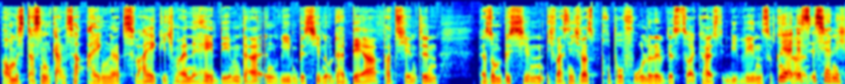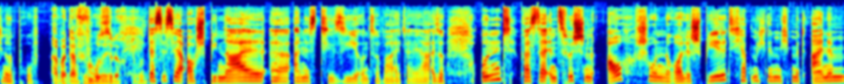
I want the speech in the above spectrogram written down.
warum ist das ein ganzer eigener Zweig? Ich meine, hey, dem da irgendwie ein bisschen oder der Patientin da so ein bisschen, ich weiß nicht was, Propofol oder wie das Zeug heißt, in die Venen zu ja, knallen. das ist ja nicht nur Pro Aber dafür Propofol. musst du doch- du- Das ist ja auch Spinalanästhesie äh, und so weiter, ja. Also und was da inzwischen auch schon eine Rolle spielt, ich habe mich nämlich mit einem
